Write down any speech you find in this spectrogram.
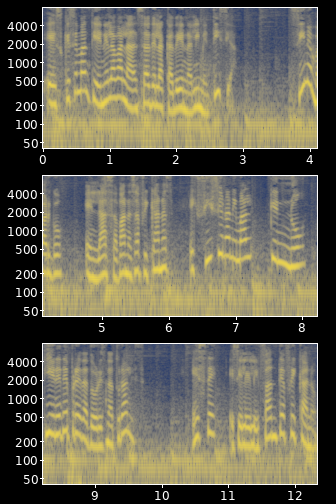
es que se mantiene la balanza de la cadena alimenticia. Sin embargo, en las sabanas africanas existe un animal que no tiene depredadores naturales. Este es el elefante africano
